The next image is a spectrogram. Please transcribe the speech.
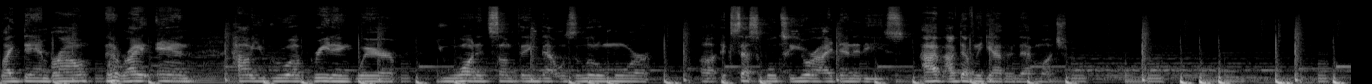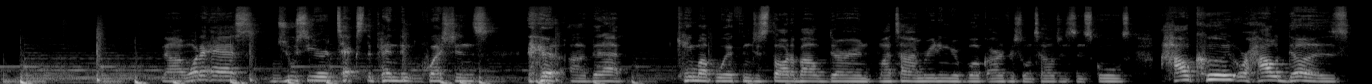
like Dan Brown, right? And how you grew up reading where you wanted something that was a little more uh, accessible to your identities. I've, I've definitely gathered that much. I want to ask juicier text dependent questions uh, that I came up with and just thought about during my time reading your book, Artificial Intelligence in Schools. How could or how does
